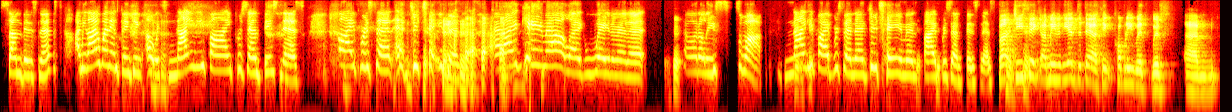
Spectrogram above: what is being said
some business. I mean, I went in thinking, oh, it's 95% business, 5% entertainment. and I came out like, wait a minute, totally swap. 95% entertainment, 5% business. But do you think, I mean, at the end of the day, I think probably with, with um,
